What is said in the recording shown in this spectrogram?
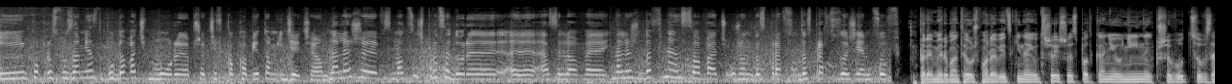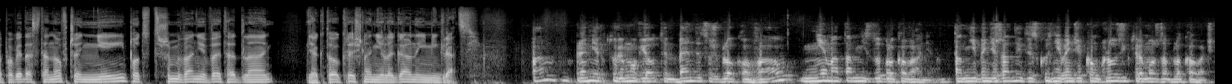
i po prostu zamiast budować mury przeciwko kobietom i dzieciom, należy wzmocnić procedury e, azylowe, należy dofinansować Urząd do Spraw, do Spraw Cudzoziemców. Premier Mateusz Morawiecki na jutrzejsze spotkanie unijnych przywódców zapowiada stanowcze nie podtrzymywanie weta dla, jak to określa, nielegalnej imigracji. Pan premier, który mówi o tym, będę coś blokował, nie ma tam nic do blokowania. Tam nie będzie żadnej dyskusji, nie będzie konkluzji, które można blokować.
